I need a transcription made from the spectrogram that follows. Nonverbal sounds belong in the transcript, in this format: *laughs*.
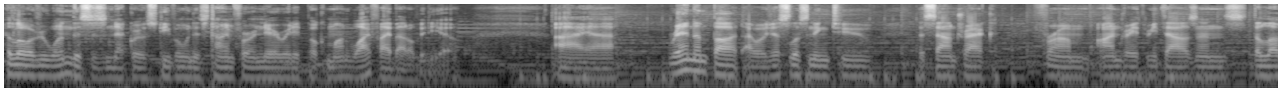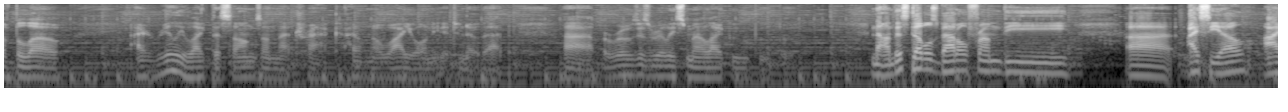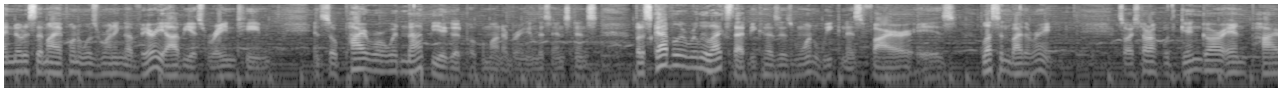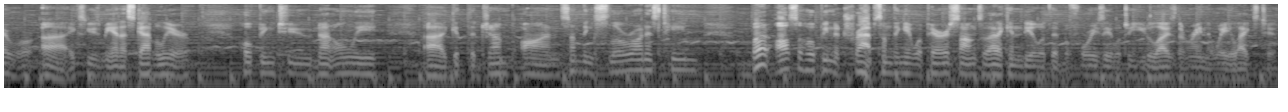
Hello everyone, this is Necro Stevo and it's time for a narrated Pokemon Wi-Fi battle video. I, uh, random thought I was just listening to the soundtrack from Andre 3000's The Love Below. I really like the songs on that track. I don't know why you all needed to know that. Uh, but roses really smell like ooh. Now, this doubles battle from the uh, ICL, I noticed that my opponent was running a very obvious rain team, and so Pyroar would not be a good Pokemon to bring in this instance, but Escavalier really likes that because his one weakness, fire, is lessened by the rain. So I start off with Gengar and Pyroar, uh, excuse me, and Escavalier, hoping to not only uh, get the jump on something slower on his team, but also hoping to trap something in with Perish Song so that I can deal with it before he's able to utilize the rain the way he likes to.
